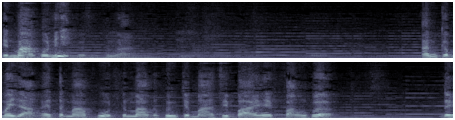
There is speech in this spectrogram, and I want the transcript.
เห็นมากกว่านี้มันท่านว่าอืมท่านก็ไม่อยากให้ตมาพูดตมาก็เพิ่งจะมาอธิบายให้ฟังเพื่อ ได้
